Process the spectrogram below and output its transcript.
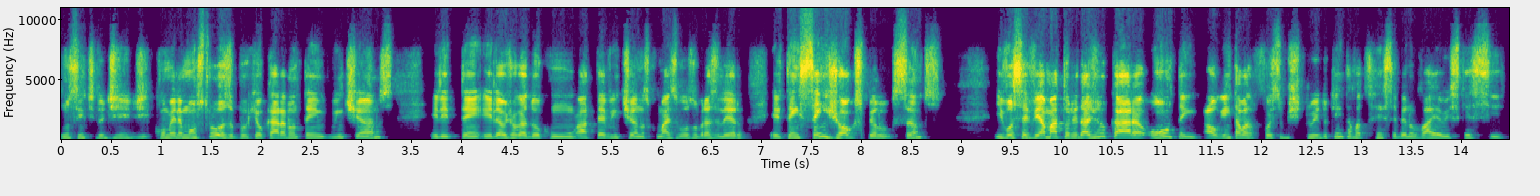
no sentido de, de, como ele é monstruoso, porque o cara não tem 20 anos, ele tem ele é o jogador com até 20 anos com mais gols no brasileiro, ele tem 100 jogos pelo Santos. E você vê a maturidade do cara. Ontem, alguém tava, foi substituído. Quem estava recebendo vai? Eu esqueci.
